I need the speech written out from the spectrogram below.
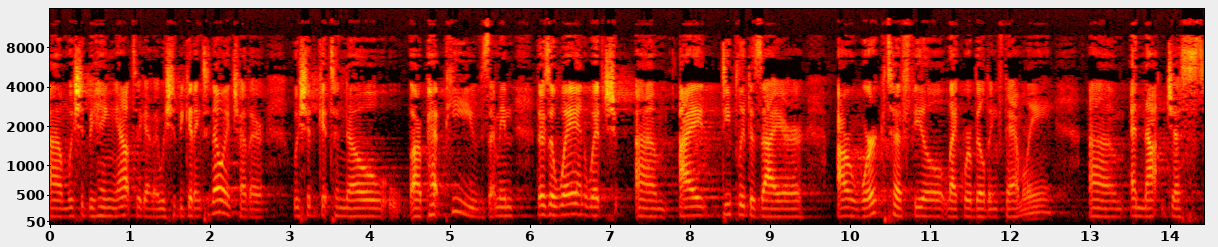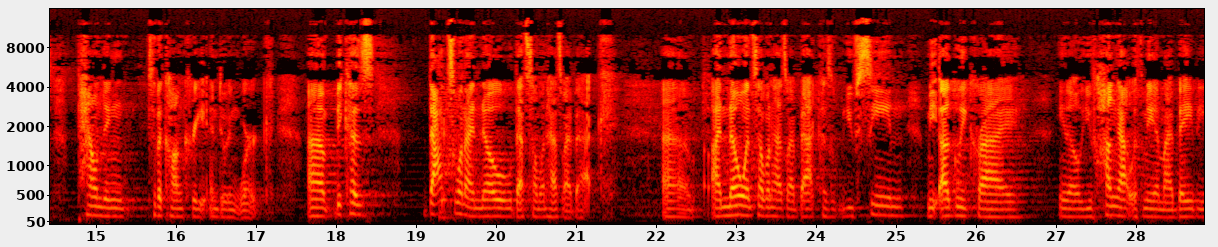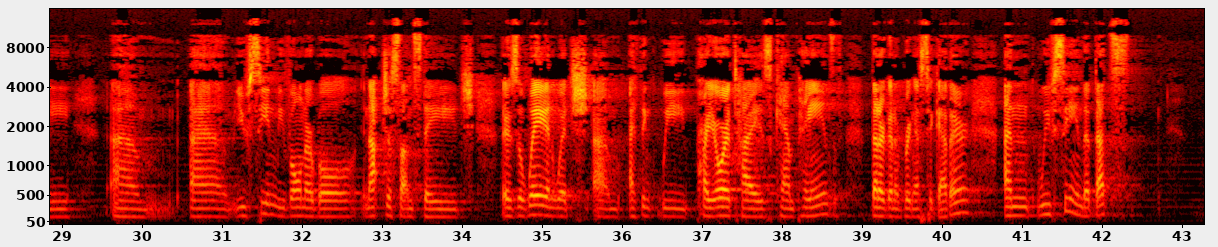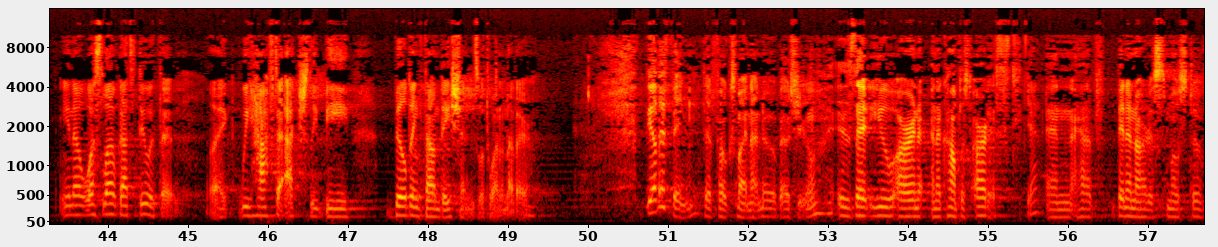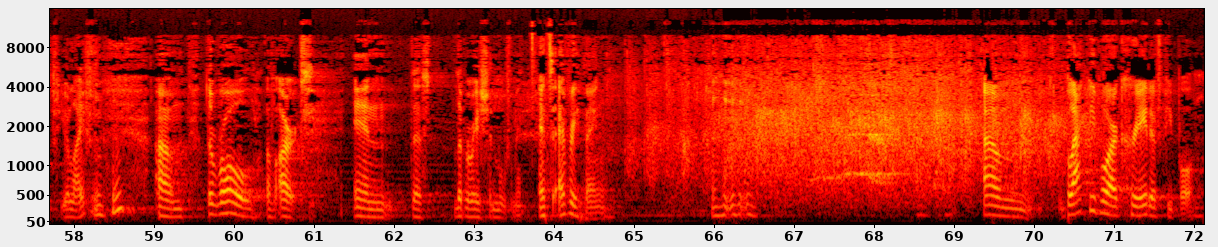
Um, we should be hanging out together. We should be getting to know each other. We should get to know our pet peeves. I mean, there's a way in which um, I deeply desire our work to feel like we're building family um, and not just pounding to the concrete and doing work. Uh, because that's when I know that someone has my back. Um, I know when someone has my back because you've seen me ugly cry. You know, you've hung out with me and my baby. Um, um, you've seen me vulnerable, not just on stage. There's a way in which um, I think we prioritize campaigns that are going to bring us together, and we've seen that that's, you know, what's love got to do with it? Like we have to actually be building foundations with one another. The other thing that folks might not know about you is that you are an, an accomplished artist. Yeah. And have been an artist most of your life. Um, the role of art in the liberation movement. It's everything. um, black people are creative people.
